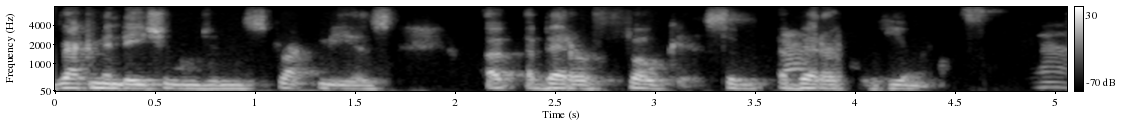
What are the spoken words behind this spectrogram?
recommendation engine struck me as a, a better focus, a, a better coherence. Yeah.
